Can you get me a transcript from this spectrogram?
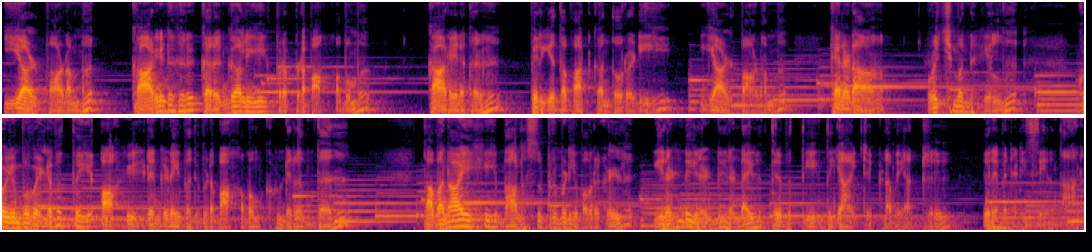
யாழ்ப்பாணம் காரிநகர் கருங்காலியை புறப்படமாகவும் காரிநகர் பெரிய தபாட்கந்தோரடி Yazhpanam Canada Richmond Hill Colombo Wellawatte ஆகிய இடங்களை பதிவிடமாகவும் கொண்டிருந்த தவநாயகி பாலசுப்ரமணியம் அவர்கள் இரண்டு இரண்டு இரண்டாயிரத்தி இருபத்தி ஐந்து ஞாயிற்றுக்கிழமை அன்று இறைவனடி சேர்ந்தார்.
